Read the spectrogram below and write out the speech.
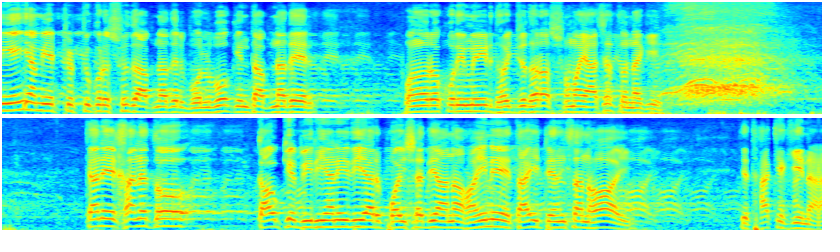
নিয়েই আমি একটু একটু করে শুধু আপনাদের বলব, কিন্তু আপনাদের পনেরো কুড়ি মিনিট ধৈর্য ধরার সময় আছে তো নাকি? কেন এখানে তো কাউকে বিরিয়ানি দিয়ে আর পয়সা দিয়ে আনা হয়নি, তাই টেনশন হয়। যে থাকে কি না?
